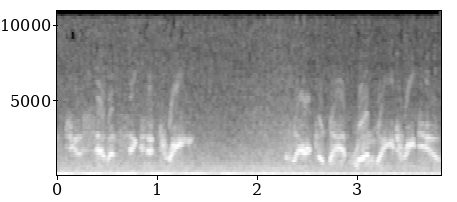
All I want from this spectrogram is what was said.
With 276 at tree. Cleared to land runway tree 2.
